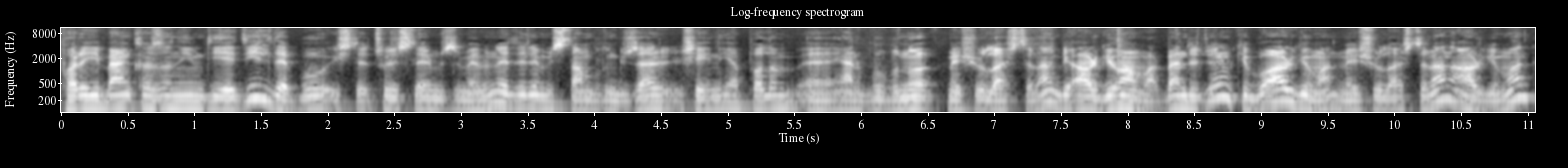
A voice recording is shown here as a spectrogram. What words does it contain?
parayı ben kazanayım diye değil de bu işte turistlerimizi memnun edelim İstanbul'un güzel şeyini yapalım ee, yani bu bunu meşrulaştıran bir argüman var. Ben de diyorum ki bu argüman meşrulaştıran argüman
